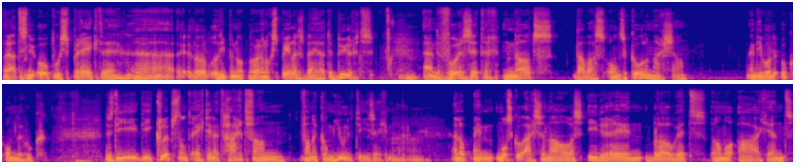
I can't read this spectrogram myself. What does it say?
Ja, het is nu Opus spreekt. Hè. er liepen nog, waren nog spelers bij uit de buurt. Mm. En de voorzitter, Nouts, dat was onze kolenmarchand. En die woonde ook om de hoek. Dus die, die club stond echt in het hart van, van een community, zeg maar. Ah. En op mijn Moskou Arsenaal was iedereen blauw-wit, allemaal agent.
